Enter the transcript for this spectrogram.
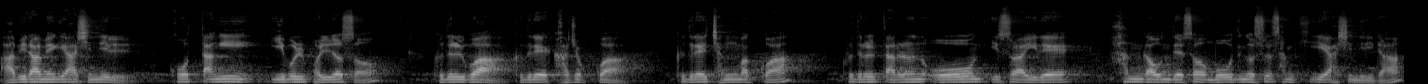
아비람에게 하신 일곧 땅이 입을 벌려서 그들과 그들의 가족과 그들의 장막과 그들을 따르는 온 이스라엘의 한가운데서 모든 것을 삼키게 하신 일이라.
